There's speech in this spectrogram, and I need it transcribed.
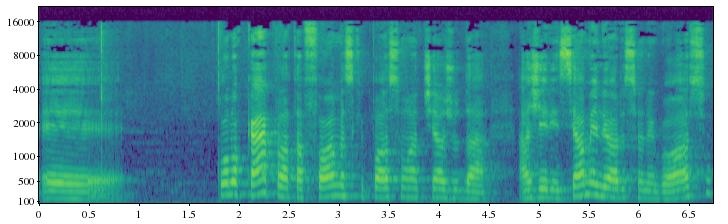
é, colocar plataformas que possam te ajudar a gerenciar melhor o seu negócio,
